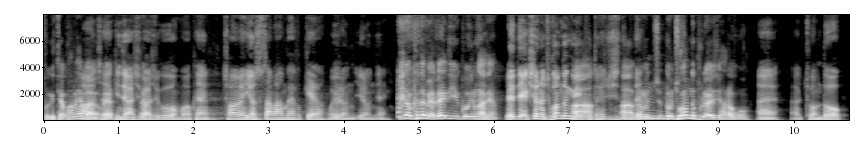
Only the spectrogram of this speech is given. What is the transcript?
이렇게 대고 한번 해봐요. 아, 저희 예. 긴장하지 마시고 뭐 그냥 처음에 연습 삼아 한번 해볼게요. 뭐 이런 이런 얘기. 그다음 그다음에 ready 있고 이런 거 아니에요? ready 액션은 조 감독님이 보통 해주시던데. 아, 그러면 조- 그럼 조감독 불러야지 하라고. 예, 아, 조 감독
